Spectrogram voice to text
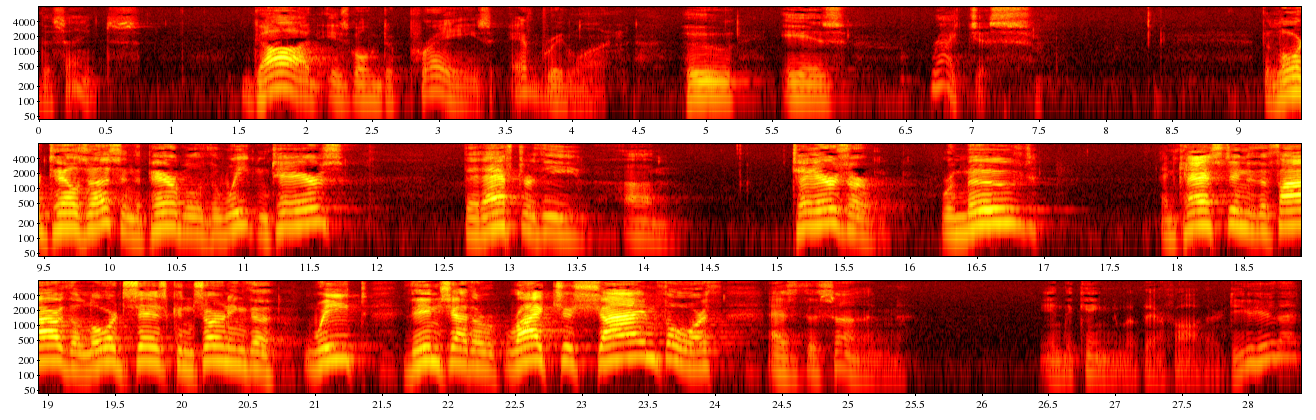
the saints. God is going to praise everyone who is righteous. The Lord tells us in the parable of the wheat and tares that after the um, tares are removed and cast into the fire, the Lord says concerning the wheat, then shall the righteous shine forth as the sun in the kingdom of their Father. Do you hear that?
